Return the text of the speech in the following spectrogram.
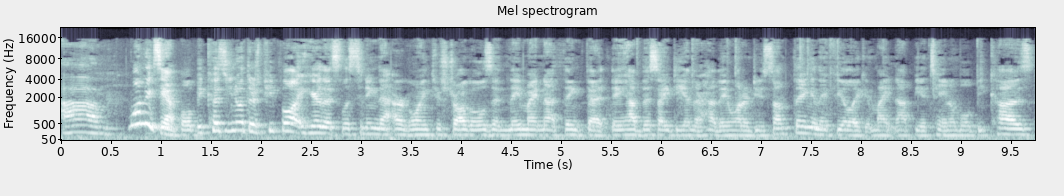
Um One example, because you know, there's people out here that's listening that are going through struggles and they might not think that they have this idea in their head they want to do something and they feel like it might not be attainable because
